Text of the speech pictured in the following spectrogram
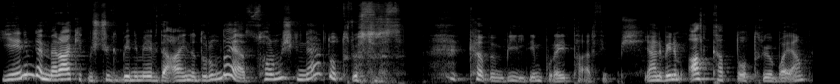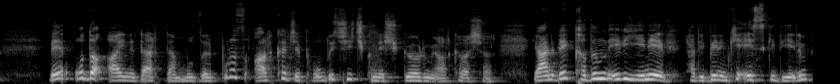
Yeğenim de merak etmiş çünkü benim evde aynı durumda ya sormuş ki nerede oturuyorsunuz? Kadın bildiğim burayı tarif etmiş. Yani benim alt katta oturuyor bayan. Ve o da aynı dertten muzdarip. Burası arka cephe olduğu için hiç güneş görmüyor arkadaşlar. Yani ve kadının evi yeni ev. Hadi benimki eski diyelim.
